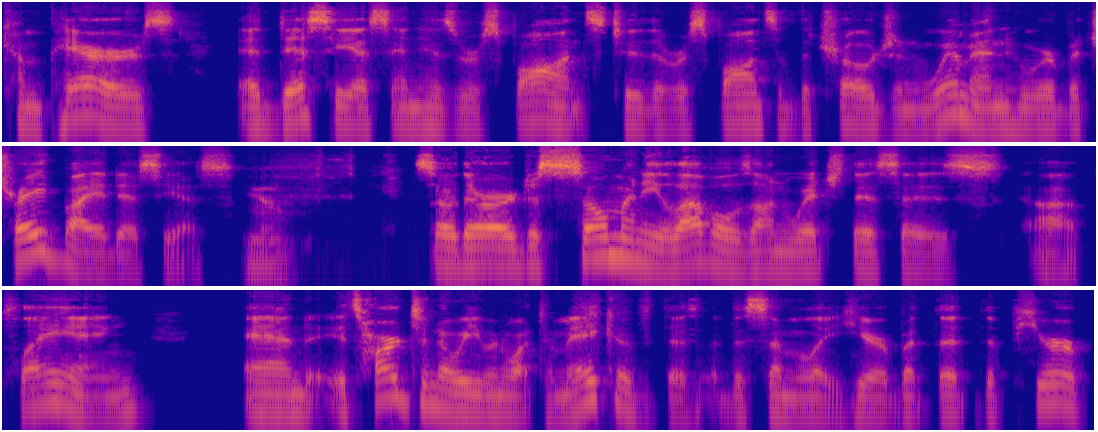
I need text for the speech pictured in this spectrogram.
compares Odysseus in his response to the response of the Trojan women who were betrayed by Odysseus. Yeah. So there are just so many levels on which this is uh, playing and it's hard to know even what to make of the, the simile here but the, the pure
